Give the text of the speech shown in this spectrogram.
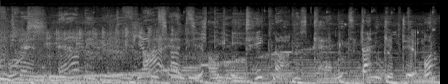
Und wenn ihr RBB 24 Audiothek noch nicht kennt, dann gebt ihr unten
